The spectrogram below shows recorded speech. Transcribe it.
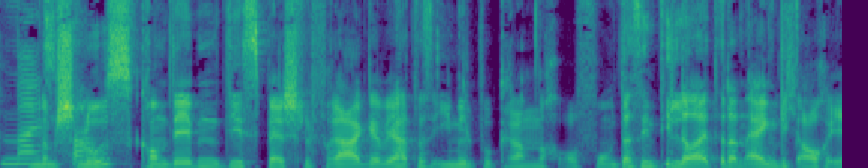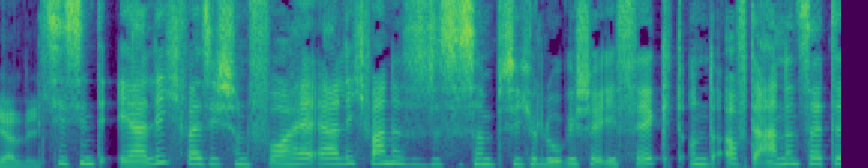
Mein und am. Schluss kommt eben die Special-Frage, wer hat das E-Mail-Programm noch offen? Und da sind die Leute dann eigentlich auch ehrlich. Sie sind ehrlich, weil sie schon vorher ehrlich waren, also das ist ein psychologischer Effekt. Und auf der anderen Seite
